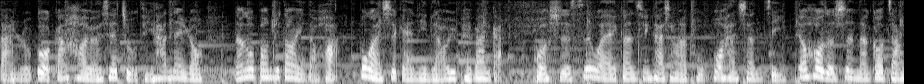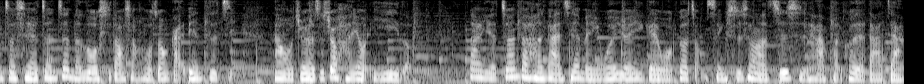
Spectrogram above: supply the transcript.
但如果刚好有一些主题和内容能够帮助到你的话，不管是给你疗愈陪伴感，或是思维跟心态上的突破和升级，又或者是能够将这些真正的落实到生活中改变自己，那我觉得这就很有意义了。那也真的很感谢每一位愿意给我各种形式上的支持和回馈的大家，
